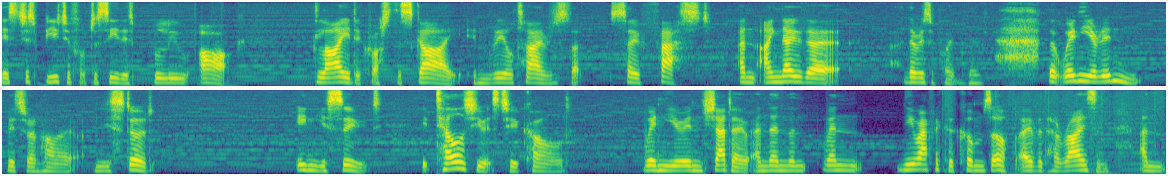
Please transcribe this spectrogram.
It's just beautiful to see this blue arc glide across the sky in real time, just that so fast. And I know that there is a point that, that when you're in Mitterrand Hollow and you stood in your suit, it tells you it's too cold when you're in shadow, and then the, when New Africa comes up over the horizon and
